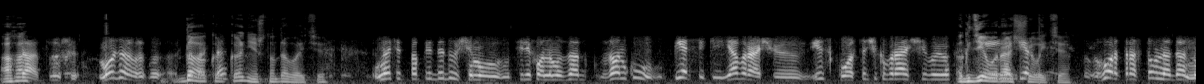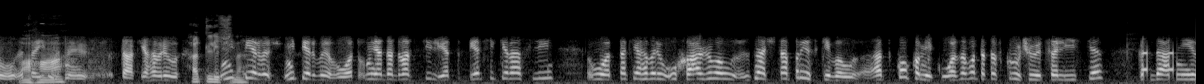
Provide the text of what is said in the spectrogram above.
ага. да, слушай, можно? Э, да, сказать, да, конечно, давайте. Значит, по предыдущему телефонному звонку персики я выращиваю, из косточек выращиваю. А где выращиваете? Перс... Город Ростов-на-Дону, ага. это южный. Так, я говорю, Отлично. Не, первый, не первый год, у меня до 20 лет персики росли. Вот, так я говорю, ухаживал, значит, опрыскивал от кокомикоза, вот это скручиваются листья, когда они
